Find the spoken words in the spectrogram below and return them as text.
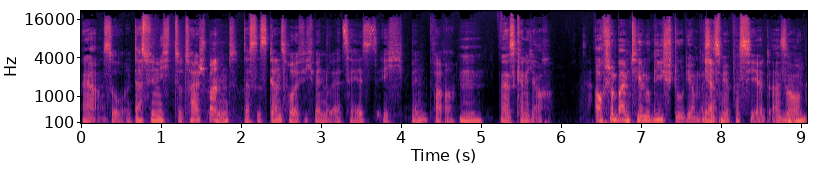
Ja. So, und das finde ich total spannend. Das ist ganz häufig, wenn du erzählst, ich bin Pfarrer. Mhm. Das kenne ich auch. Auch schon beim Theologiestudium ist ja. es mir passiert. Also mhm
